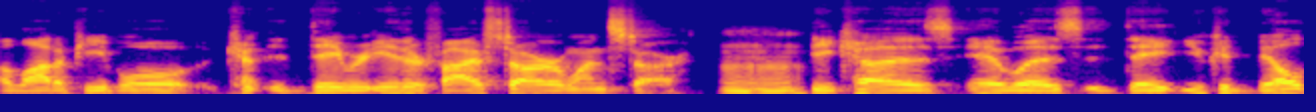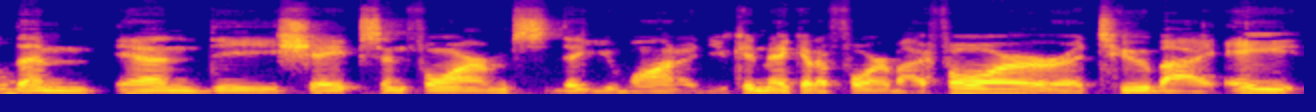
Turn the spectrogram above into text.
a lot of people they were either five star or one star hmm because it was they you could build them in the shapes and forms that you wanted. You could make it a four by four or a two by eight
